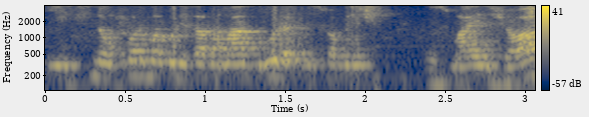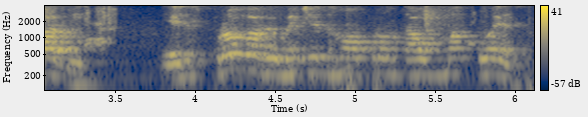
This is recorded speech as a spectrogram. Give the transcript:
e se não for uma gurizada madura, principalmente os mais jovens, eles provavelmente eles vão aprontar alguma coisa.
